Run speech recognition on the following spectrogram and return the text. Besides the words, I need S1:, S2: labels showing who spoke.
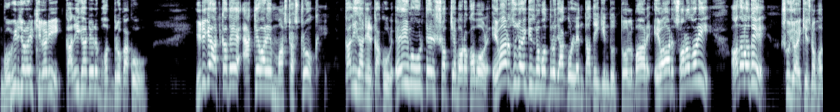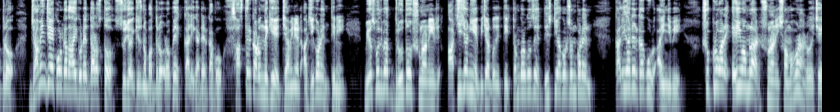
S1: গভীর জলের খিলাড়ি, কালীঘাটের ভদ্র কাকু। ইডিকে আটকাতে একেবারে মাস্টার স্ট্রোক কালীঘাটের কাকুর। এই মুহূর্তের সবচেয়ে বড় খবর, এবার সুজয় কৃষ্ণভদ্র যা করলেন তাতেই কিন্তু তোলপাড়। এবার সরাসরি আদালতে সুজয় কৃষ্ণভদ্র। জামিন চেয়ে কলকাতা হাইকোর্টের দ্বারস্থ সুজয় কৃষ্ণভদ্র ওরফে কালীঘাটের কাকু। স্বাস্থ্যের কারণ দেখিয়ে জামিনের আর্জি করেন তিনি। বৃহস্পতিবার দ্রুত শুনানির আর্জি জানিয়ে বিচারপতি তীর্থঙ্কর ঘোষের দৃষ্টি আকর্ষণ করেন কালীঘাটের কাকুর আইনজীবী। শুক্রবার এই মামলার শুনানির সম্ভাবনা রয়েছে।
